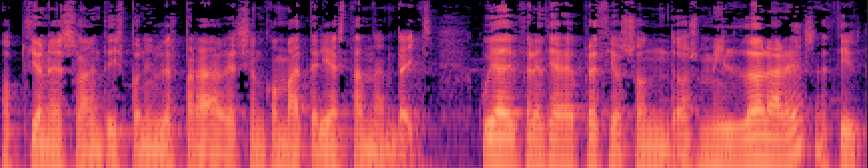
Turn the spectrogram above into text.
opciones solamente disponibles para la versión con batería Standard Range, cuya diferencia de precio son 2.000 dólares, es decir,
